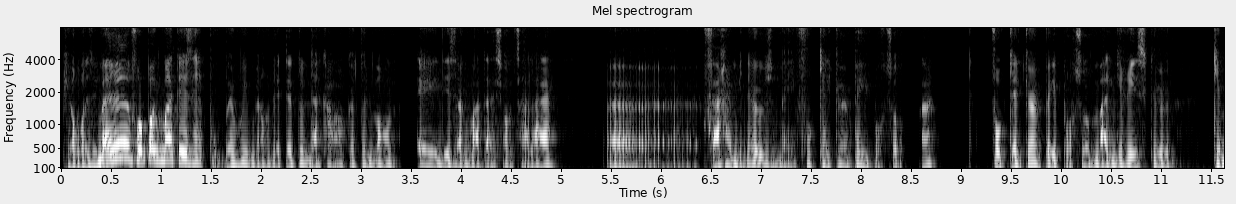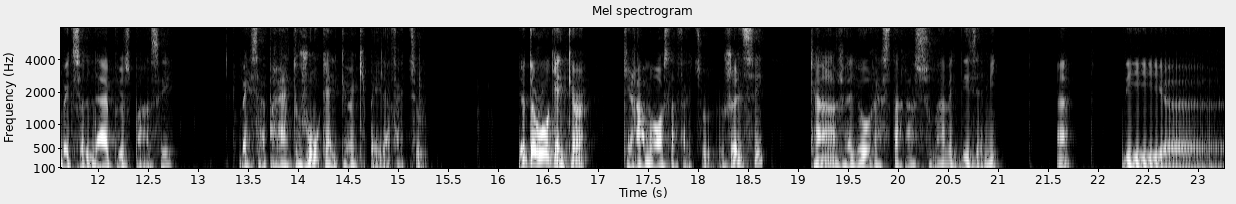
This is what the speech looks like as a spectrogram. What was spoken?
Puis on va dire, ben il ne faut pas augmenter les impôts. Ben oui, mais on était tous d'accord que tout le monde ait des augmentations de salaire faramineuses, mais il faut que quelqu'un paye pour ça. Il hein. faut que quelqu'un paye pour ça, malgré ce que Québec solidaire puisse penser. Ben, ça prend toujours quelqu'un qui paye la facture. Il y a toujours quelqu'un qui ramasse la facture. Je le sais, quand j'allais au restaurant souvent avec des amis, hein, des, euh,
